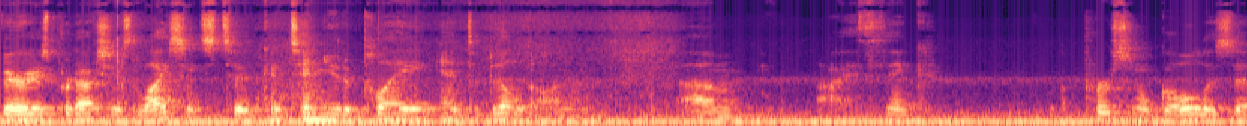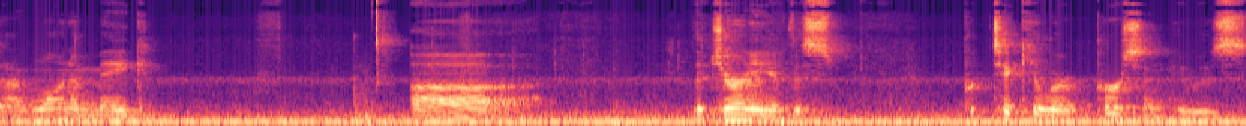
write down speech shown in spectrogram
various productions license to continue to play and to build on them. Um, I think a personal goal is that I want to make uh, the journey of this particular person who is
